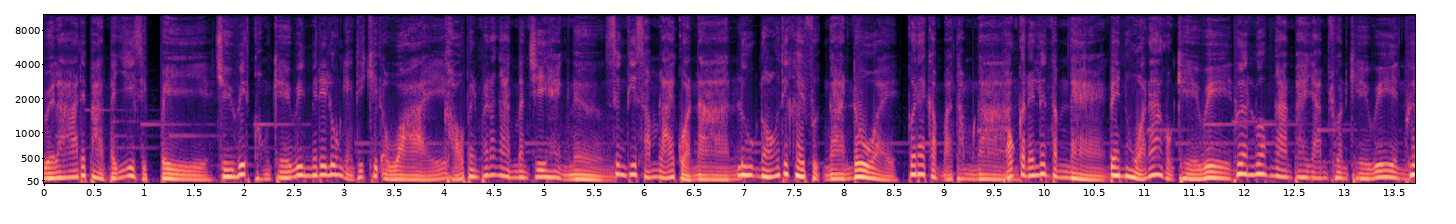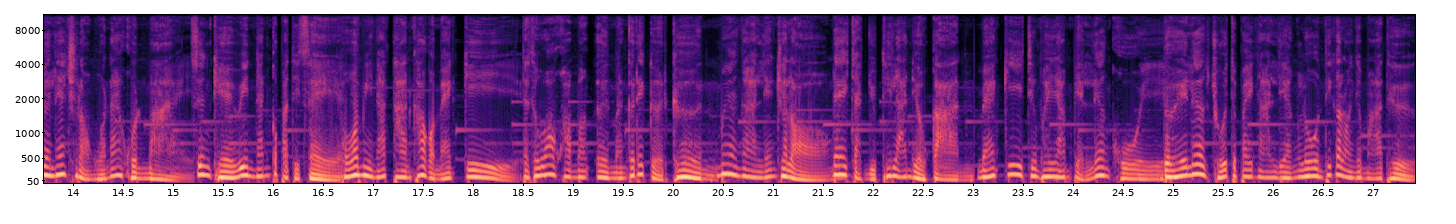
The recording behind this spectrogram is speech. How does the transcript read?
เวลาได้ผ่านไป 20 ปี ชีวิตของเควินไม่ได้รุ่งอย่างที่คิดเอาไว้ เขาเป็นพนักงานบัญชีแห่งหนึ่ง ซึ่งที่ซ้ำร้ายกว่านั้น ลูกน้องที่เคยฝึกงานด้วย ก็ได้กลับมาทำงานเขาก็ได้เลื่อนตำแหน่ง เป็นหัวหน้าของเควิน เพื่อนร่วมงานพยายามชวนเควิน เพื่อเลี้ยงฉลองหัวหน้าคนใหม่ ซึ่งเควินนั้นก็ปฏิเสธ เพราะว่ามีนัดทานข้าวกับแม็กกี้ แต่ทว่าความบังเอิญมันก็ได้เกิดขึ้น เมื่องานเลี้ยงฉลองได้จัดอยู่ที่ร้านเดียวกัน แม็กกี้จึงพยายามเปลี่ยนเรื่องคุย โดยให้เลิกชุดจะไปงานเลี้ยงรุ่นที่กำลังจะมาถึง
